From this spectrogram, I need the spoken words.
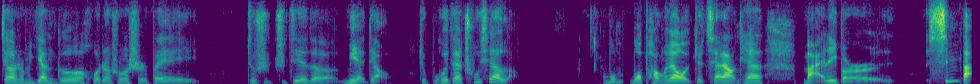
叫什么阉割，或者说是被就是直接的灭掉，就不会再出现了。我我朋友就前两天买了一本新版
